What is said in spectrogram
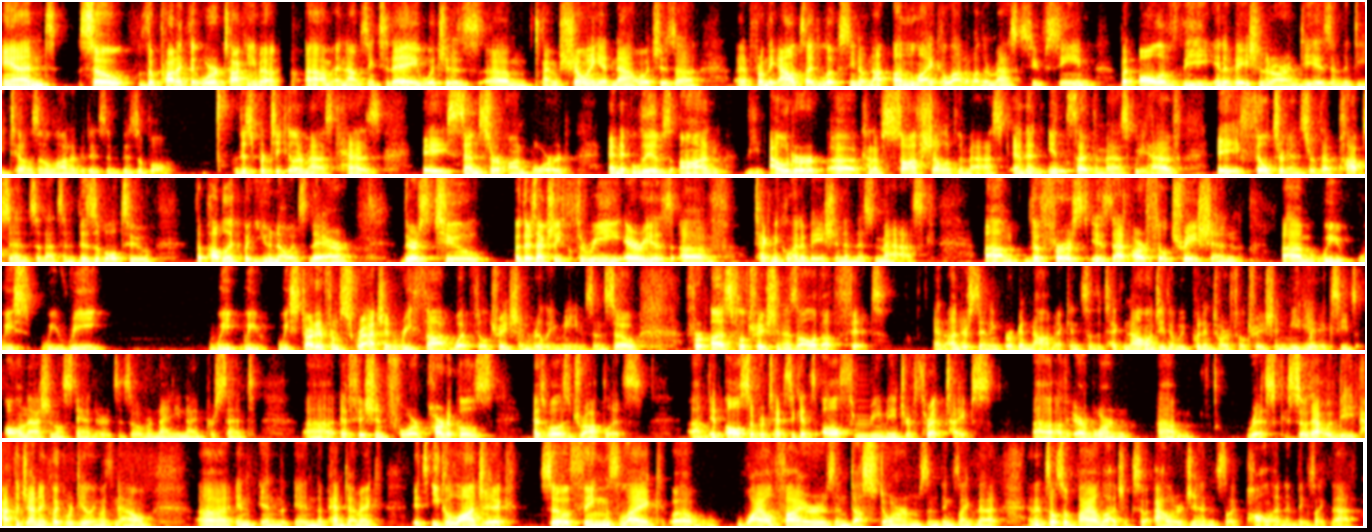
And so the product that we're talking about um, announcing today, which is um, I'm showing it now, which is a from the outside looks you know not unlike a lot of other masks you've seen, but all of the innovation and R&D is in the details, and a lot of it is invisible. This particular mask has a sensor on board and it lives on the outer uh, kind of soft shell of the mask. And then inside the mask, we have a filter insert that pops in. So that's invisible to the public, but you know it's there. There's two, there's actually three areas of technical innovation in this mask. Um, the first is that our filtration, um, we, we, we re, we, we, we started from scratch and rethought what filtration really means. And so for us, filtration is all about fit and understanding ergonomic. And so the technology that we put into our filtration media exceeds all national standards. It's over 99% uh, efficient for particles as well as droplets. Um, it also protects against all three major threat types uh, of airborne um, risk. So that would be pathogenic, like we're dealing with now uh, in, in, in the pandemic. It's ecologic, so things like uh, wildfires and dust storms and things like that. And it's also biologic, so allergens like pollen and things like that.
